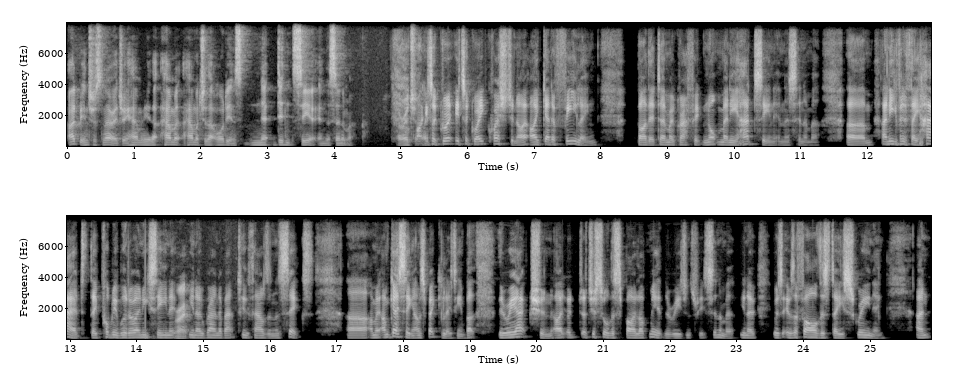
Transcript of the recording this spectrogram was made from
I'd be interested to know, AJ, how many that how how much of that audience ne- didn't see it in the cinema originally. It's a great it's a great question. I, I get a feeling by their demographic, not many had seen it in the cinema. Um, and even if they had, they probably would have only seen it, right. you know, around about 2006. Uh, I mean, I'm guessing, I'm speculating, but the reaction, I, I, just saw the Spy Love Me at the Regent Street Cinema. You know, it was it was a Father's Day screening, and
